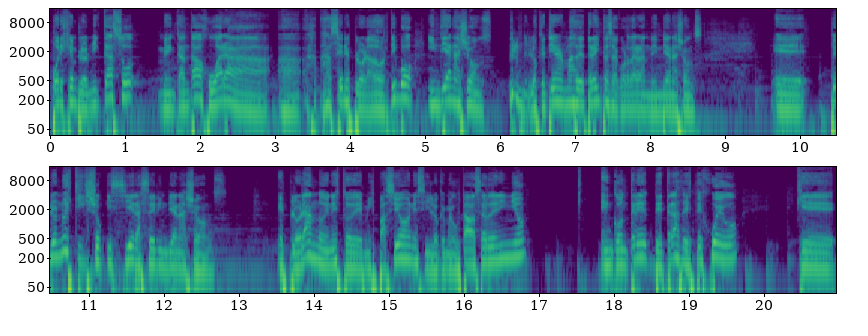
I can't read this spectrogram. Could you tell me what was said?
Por ejemplo, en mi caso, me encantaba jugar a, ser explorador, tipo Indiana Jones. los que tienen más de 30 se acordarán de Indiana Jones. Eh, pero no es que yo quisiera ser Indiana Jones. Explorando en esto de mis pasiones y lo que me gustaba hacer de niño, encontré detrás de este juego que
